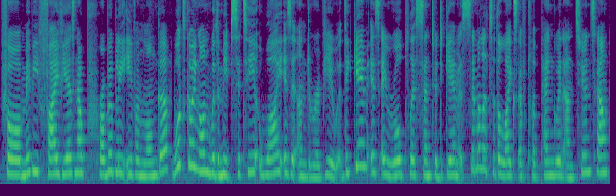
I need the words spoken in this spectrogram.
for maybe five years now, probably even longer. What's going on with Meep City? Why is it under review? The game is a roleplay centered game similar to the likes of Club Penguin and Toontown.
